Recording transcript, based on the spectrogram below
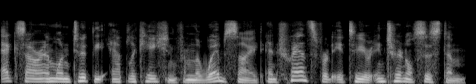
XRM1 took the application from the website and transferred it to your internal system.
